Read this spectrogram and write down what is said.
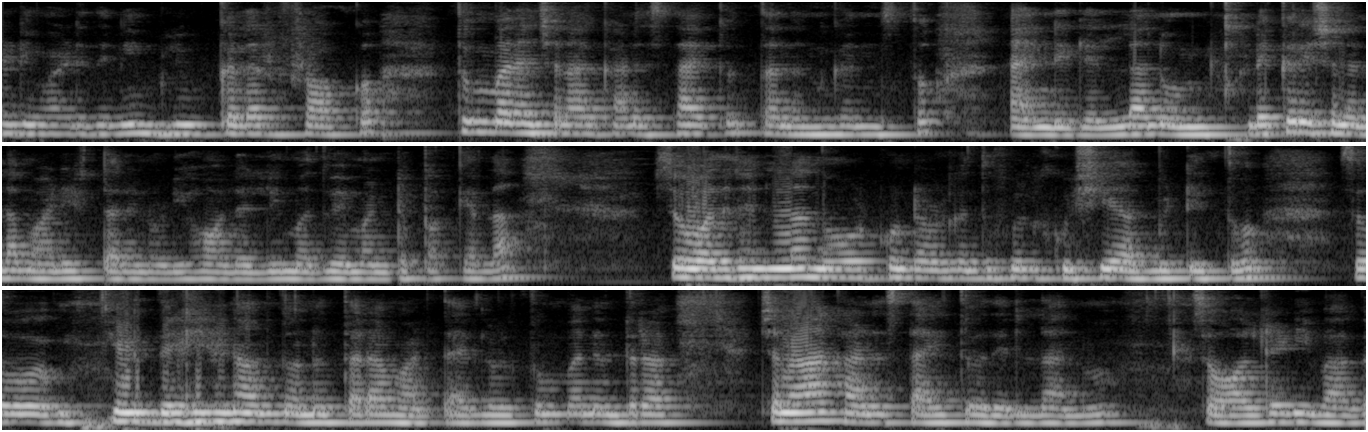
ರೆಡಿ ಮಾಡಿದ್ದೀನಿ ಬ್ಲೂ ಕಲರ್ ಫ್ರಾಕು ತುಂಬಾ ಚೆನ್ನಾಗಿ ಕಾಣಿಸ್ತಾ ಇತ್ತು ಅಂತ ನನಗನ್ನಿಸ್ತು. ಆ್ಯಂಡ್ ಇಲ್ಲೆಲ್ಲನೂ ಡೆಕೋರೇಷನ್ ಎಲ್ಲ ಮಾಡಿರ್ತಾರೆ ನೋಡಿ ಹಾಲಲ್ಲಿ ಮದುವೆ ಮಂಟಪಕ್ಕೆಲ್ಲ. ಸೊ ಅದನ್ನೆಲ್ಲ ನೋಡ್ಕೊಂಡು ಅವ್ರಿಗಂತೂ ಫುಲ್ ಖುಷಿ ಆಗಿಬಿಟ್ಟಿತ್ತು. ಸೊ ಹಿಡ್ದು ಹೇಳೋಣ ಅಂತ ಅನ್ನೋ ಥರ ಮಾಡ್ತಾಯಿದ್ಲು ಅವ್ಳು ತುಂಬಾ ಒಂಥರ ಚೆನ್ನಾಗಿ ಕಾಣಿಸ್ತಾ ಇತ್ತು ಅದೆಲ್ಲನೂ. ಸೊ ಆಲ್ರೆಡಿ ಇವಾಗ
